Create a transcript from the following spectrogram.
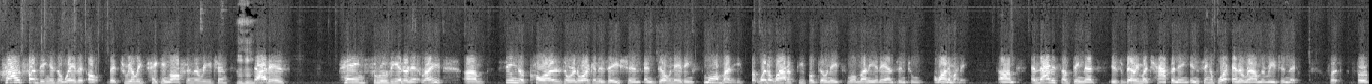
Crowdfunding is a way that uh, that's really taking off in the region. Mm-hmm. That is paying through the internet, right? Um, seeing a cause or an organization and donating small money. But when a lot of people donate small money, it adds into a lot of money. Um, and that is something that is very much happening in Singapore and around the region that for, for,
